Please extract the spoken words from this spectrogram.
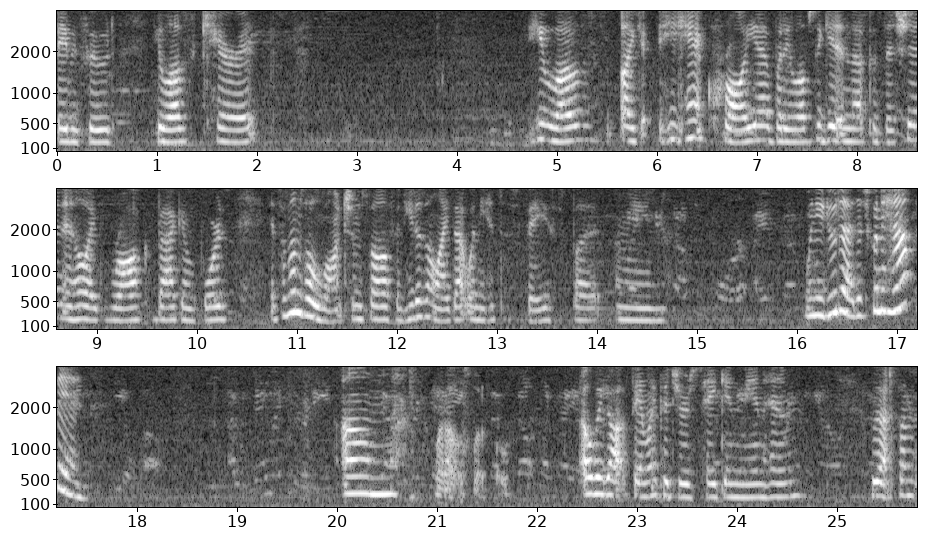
baby food. He loves carrots. He loves, like, he can't crawl yet, but he loves to get in that position and he'll, like, rock back and forth. And sometimes he'll launch himself, and he doesn't like that when he hits his face, but, I mean, when you do that, that's going to happen. Um, what else? What else? oh, we got family pictures taken, me and him. We got some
